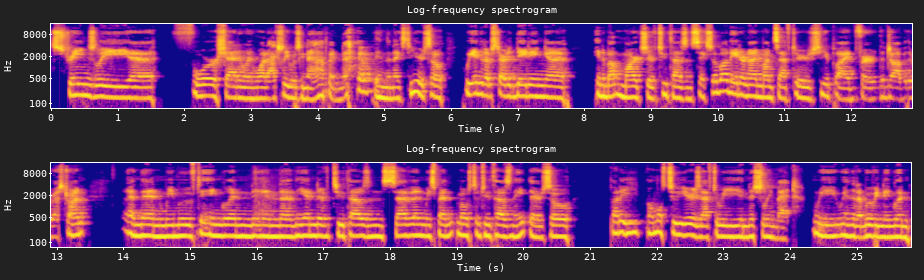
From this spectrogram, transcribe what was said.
strangely uh, foreshadowing what actually was going to happen in the next year. So we ended up started dating uh, in about March of 2006. So about eight or nine months after she applied for the job at the restaurant. And then we moved to England in uh, the end of 2007. We spent most of 2008 there. So about a, almost two years after we initially met we we ended up moving to England.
